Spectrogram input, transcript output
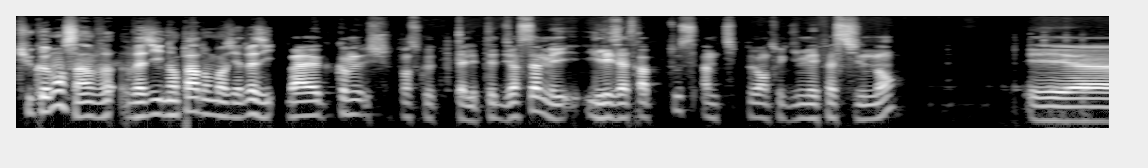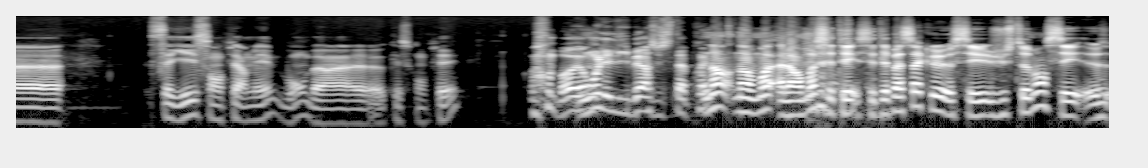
tu commences, hein, va- vas-y, non pardon Banziad, vas-y. Bah, comme je pense que tu allais peut-être dire ça, mais il les attrape tous un petit peu entre guillemets facilement. Et euh, ça y est, ils sont enfermés. Bon, bah, euh, qu'est-ce qu'on fait? Bon, on les libère juste après. Non, non, moi, alors moi, c'était, c'était pas ça que c'est justement, c'est euh,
